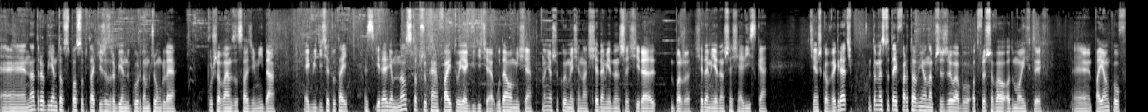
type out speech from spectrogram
Eee, nadrobiłem to w sposób taki, że zrobiłem górną dżunglę, puszowałem w zasadzie mida. Jak widzicie tutaj z Irelią non-stop szukałem fightu jak widzicie udało mi się, no nie oszukujmy się na 7-1-6 Irel, boże, 7-1-6 Eliskę. Ciężko wygrać, natomiast tutaj fartownie ona przeżyła, bo odfleszowała od moich tych e, pająków.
